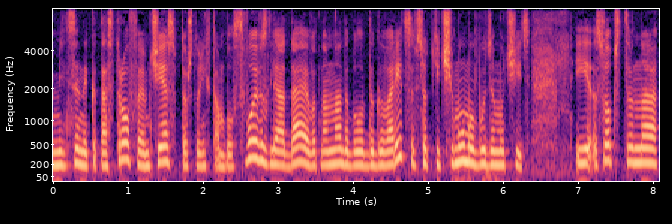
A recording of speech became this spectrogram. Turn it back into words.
медициной катастрофы, МЧС, потому что у них там был свой взгляд, да, и вот нам надо было договориться все-таки, чему мы будем учить. И, собственно,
